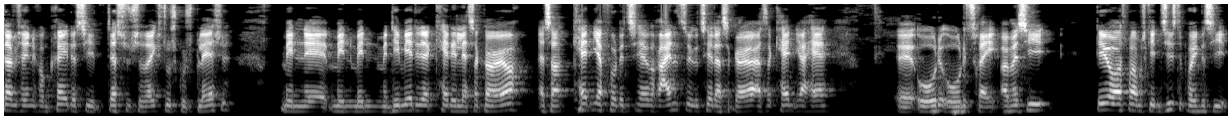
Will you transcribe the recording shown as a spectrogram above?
der er vi så egentlig konkret at sige, der synes jeg da ikke, du skulle splashe, men, øh, men, men, men det er mere det der, kan det lade sig gøre? Altså, kan jeg få det til at regnestykket til at lade sig gøre? Altså, kan jeg have øh, 8, 8, 3? Og man siger, det er jo også bare måske den sidste point at sige,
